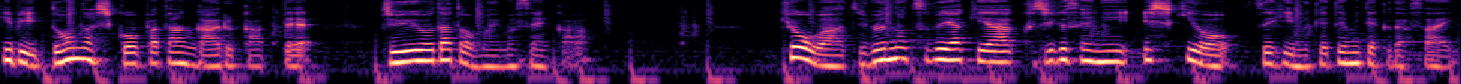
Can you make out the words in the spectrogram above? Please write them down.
日々どんな思考パターンがあるかって重要だと思いませんか？今日は自分のつぶやきや口癖に意識をぜひ向けてみてください。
